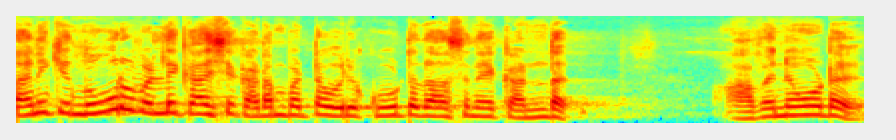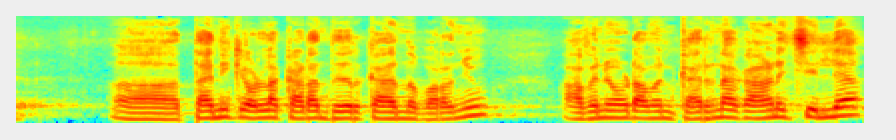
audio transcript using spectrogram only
തനിക്ക് നൂറ് വെള്ളിക്കാശ് കടംപെട്ട ഒരു കൂട്ടുദാസനെ കണ്ട് അവനോട് തനിക്കുള്ള കടം തീർക്കാമെന്ന് പറഞ്ഞു. അവനോട് അവൻ കരുണ കാണിച്ചില്ല.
